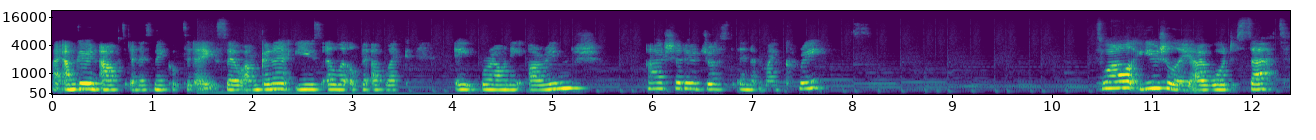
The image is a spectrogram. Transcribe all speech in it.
I am going out in this makeup today so I'm going to use a little bit of like a brownie orange eyeshadow just in my crease well, usually I would set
